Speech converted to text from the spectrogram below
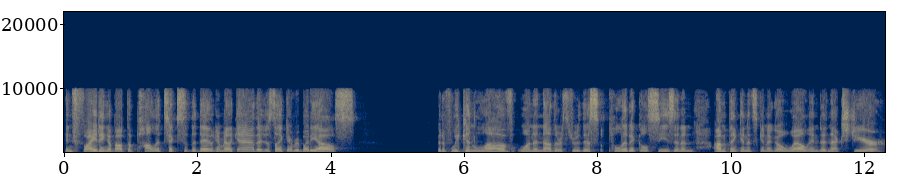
and fighting about the politics of the day, they're going to be like, yeah, they're just like everybody else. But if we can love one another through this political season, and I'm thinking it's going to go well into next year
